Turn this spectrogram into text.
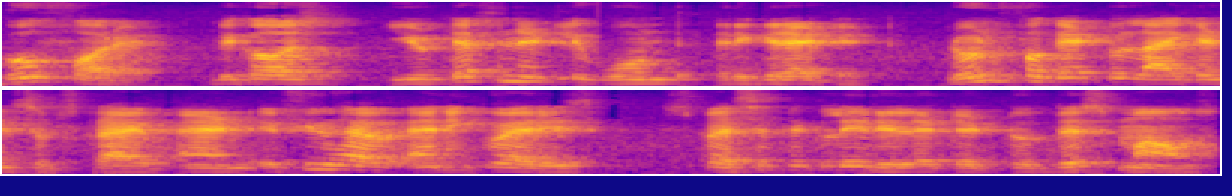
go for it because you definitely won't regret it. Don't forget to like and subscribe and if you have any queries specifically related to this mouse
